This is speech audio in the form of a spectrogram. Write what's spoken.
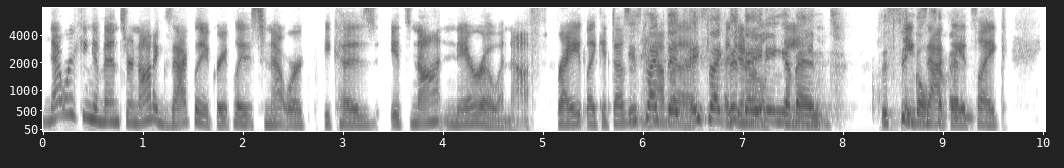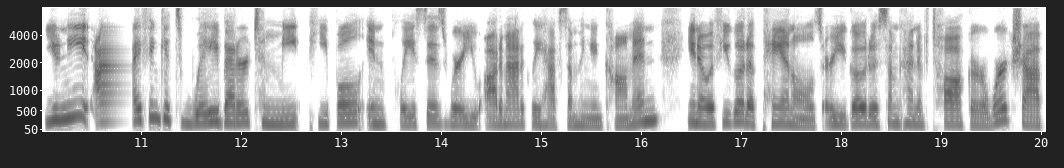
Networking events are not exactly a great place to network because it's not narrow enough, right? Like it doesn't it's like the, a, it's like the dating theme. event the single exactly event. it's like you need I, I think it's way better to meet people in places where you automatically have something in common you know if you go to panels or you go to some kind of talk or a workshop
